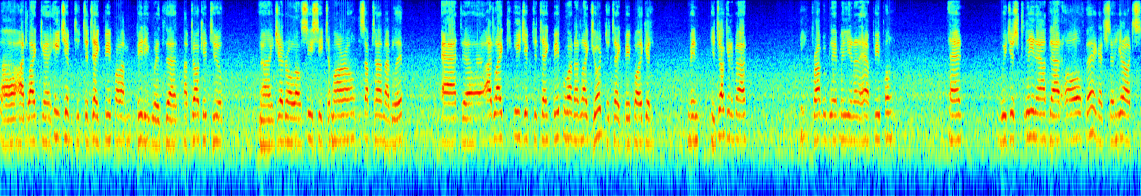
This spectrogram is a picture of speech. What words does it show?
Uh, I'd like uh, Egypt to, to take people. I'm meeting with, uh, I'm talking to uh, General Al Sisi tomorrow, sometime, I believe. And uh, I'd like Egypt to take people, and I'd like Jordan to take people. I could, I mean, you're talking about probably a million and a half people. And we just clean out that whole thing. It's uh, you know, it's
